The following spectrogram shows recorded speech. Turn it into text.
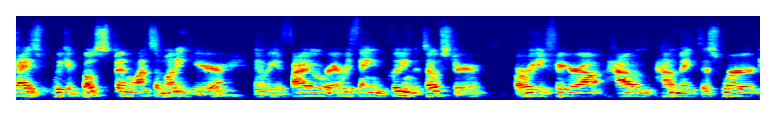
guys, we could both spend lots of money here and we could fight over everything, including the toaster, or we could figure out how to how to make this work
